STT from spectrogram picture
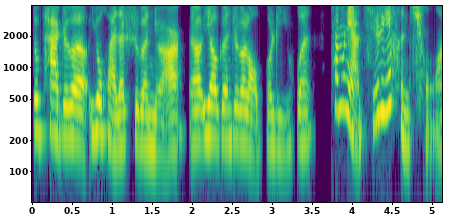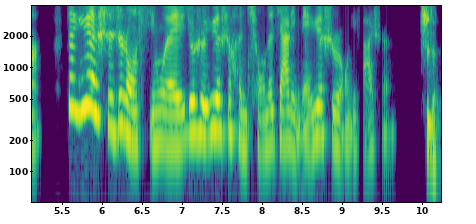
都怕这个又怀的是个女儿，然后要跟这个老婆离婚。他们俩其实也很穷啊，就越是这种行为，就是越是很穷的家里面，越是容易发生。是的，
